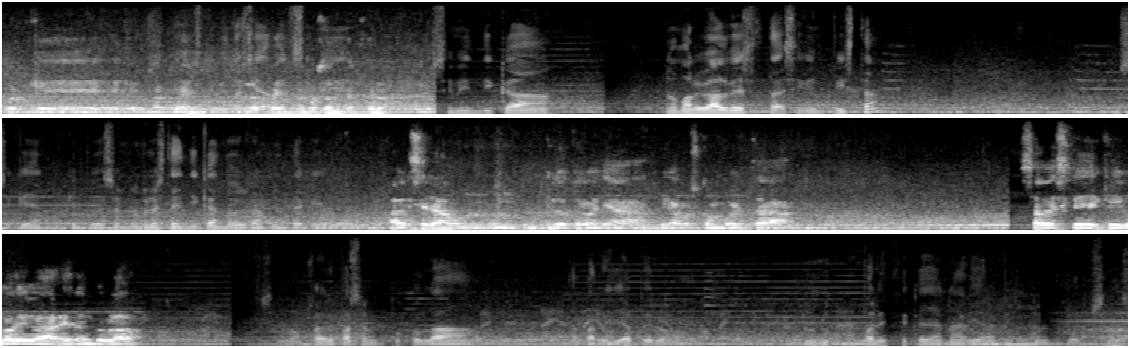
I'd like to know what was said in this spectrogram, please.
Porque eh, Manuel López si tercero. A ver si me indica. No, Manuel Alves está, sigue en pista. No sé quién, quién puede ser. No me lo está indicando realmente aquí. el- A ver si era un, un- un piloto que venía, digamos, con vuelta. Sabes que, que igual iba, era en doblado. pues, vamos a repasar un poco la, la parrilla, pero no, me parece que haya nadie ahora mismo en boxes.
